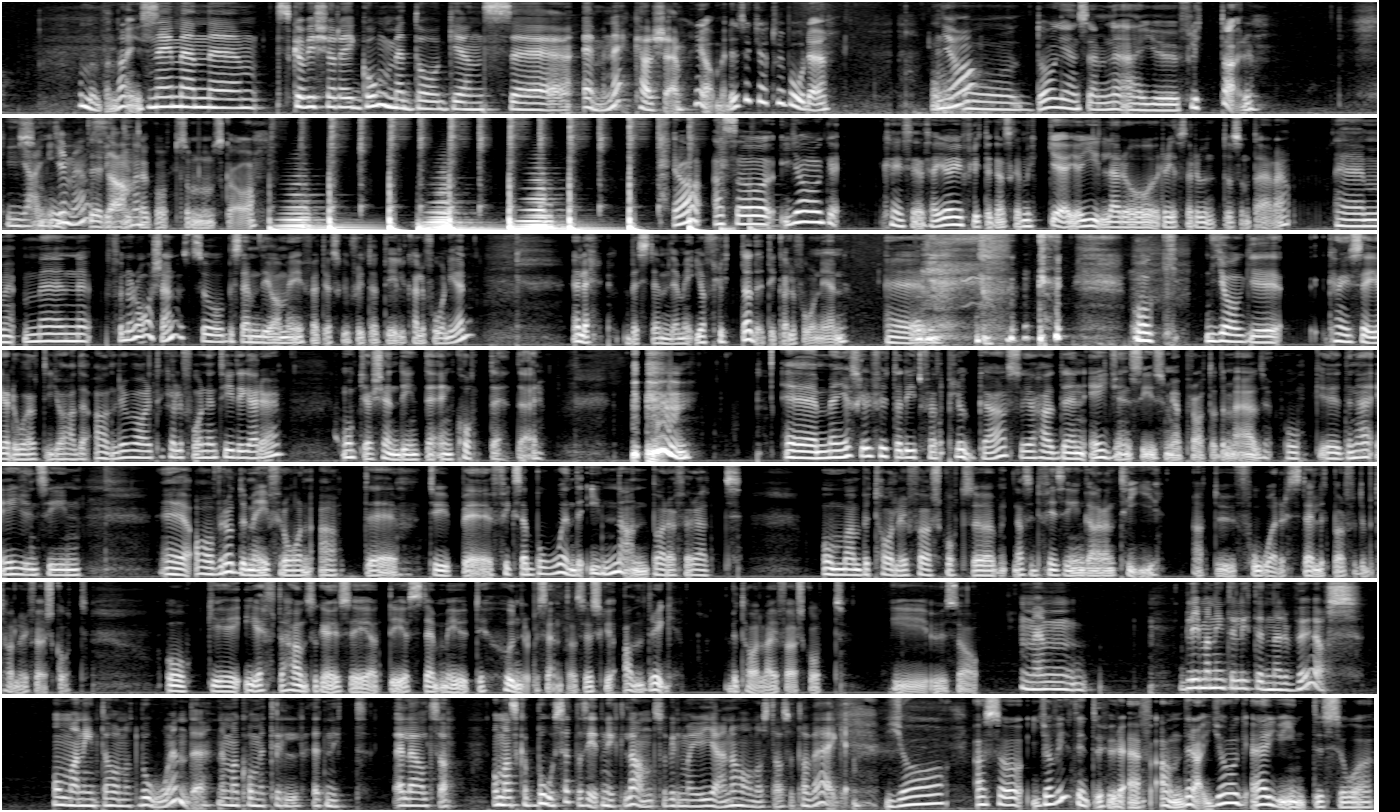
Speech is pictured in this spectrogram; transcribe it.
ja men vad nice. Nej men eh, ska vi köra igång med dagens eh, ämne kanske? Ja, men det tycker jag att vi borde. Och, Ja. och dagens ämne är ju flyttar. Som inte Jajamensan. riktigt har gått som de ska. Ja, alltså jag kan ju säga så här, jag har ju flyttat ganska mycket. Jag gillar att resa runt och sånt där. Ehm, men för några år sedan så bestämde jag mig för att jag skulle flytta till Kalifornien. Eller bestämde jag mig, jag flyttade till Kalifornien. Ehm, och jag eh, kan ju säga då att jag hade aldrig varit i Kalifornien tidigare. Och jag kände inte en kotte där. Eh, men jag skulle flytta dit för att plugga så jag hade en agency som jag pratade med och eh, den här agencyn eh, avrådde mig från att eh, typ eh, fixa boende innan bara för att om man betalar i förskott så alltså det finns ingen garanti att du får stället bara för att du betalar i förskott. Och eh, i efterhand så kan jag säga att det stämmer ju till 100 procent. Alltså jag skulle aldrig betala i förskott i USA. Men blir man inte lite nervös om man inte har något boende när man kommer till ett nytt... Eller alltså, om man ska bosätta sig i ett nytt land så vill man ju gärna ha någonstans att ta vägen. Ja, alltså jag vet inte hur det är för andra. Jag är ju inte så...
